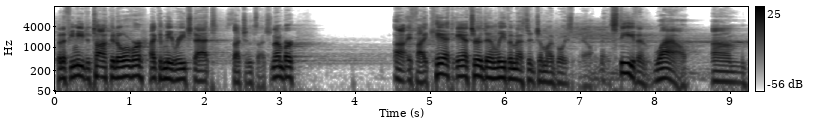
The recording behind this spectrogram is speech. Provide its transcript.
but if you need to talk it over, I can be reached at such and such number. Uh, if I can't answer, then leave a message on my voicemail. Stephen, wow. Um,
